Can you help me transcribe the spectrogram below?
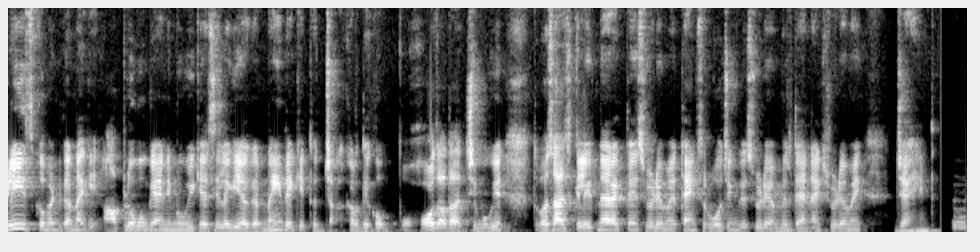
प्लीज़ कमेंट करना कि आप लोगों को एनिमे मूवी कैसी लगी। अगर नहीं देखी तो जाकर देखो, बहुत ज़्यादा अच्छी मूवी है। तो बस आज के लिए इतना रखते हैं इस वीडियो में। Thanks for watching this video मिलते हैं नेक्स्ट वीडियो में। जय हिंद।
